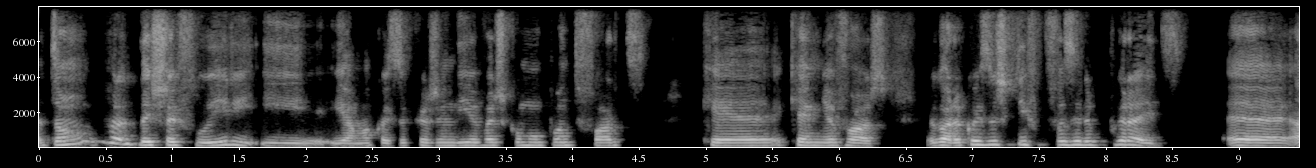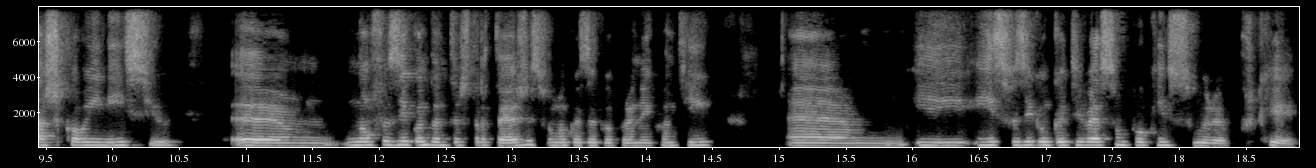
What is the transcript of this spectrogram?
Então, pronto, deixei fluir e, e, e, é uma coisa que hoje em dia vejo como um ponto forte que é, que é a minha voz. Agora, coisas que tive que fazer upgrade, uh, acho que ao início um, não fazia com tanta estratégia, isso foi uma coisa que eu aprendi contigo, um, e, e, isso fazia com que eu tivesse um pouco insegura. Porquê?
